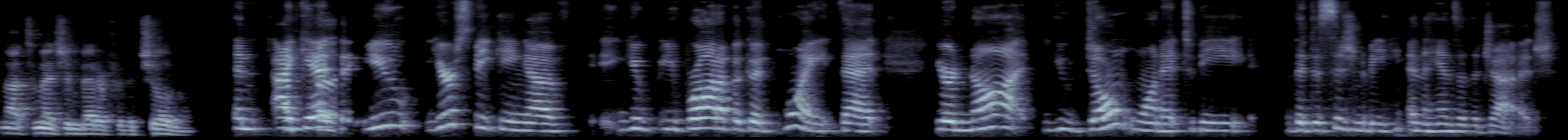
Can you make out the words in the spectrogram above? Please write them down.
not to mention better for the children. And I get that you, you're speaking of, you, you brought up a good point that you're not, you don't want it to be, the decision to be in the hands of the judge.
